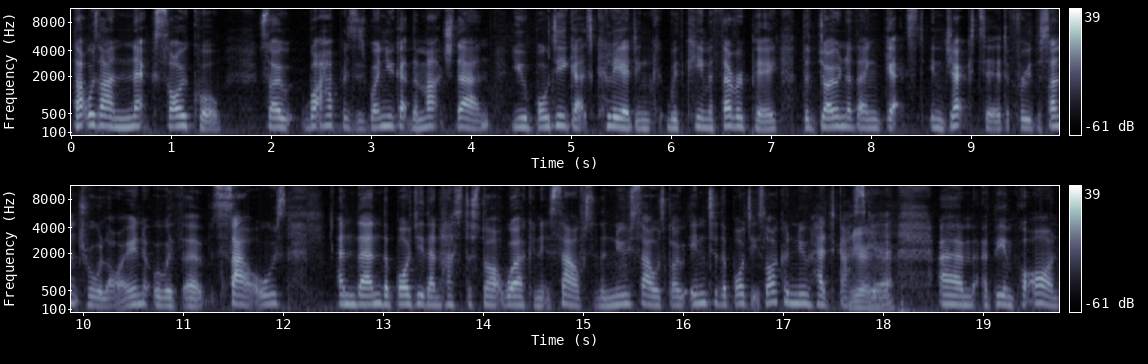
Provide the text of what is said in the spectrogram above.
That was our next cycle. So what happens is when you get the match then your body gets cleared in, with chemotherapy. The donor then gets injected through the central line or with uh, cells and then the body then has to start working itself so the new cells go into the body it's like a new head gasket yeah. um, being put on.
